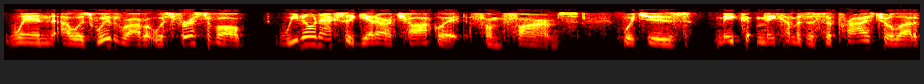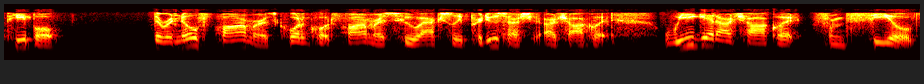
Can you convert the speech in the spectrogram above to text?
when I was with Robert was first of all, we don't actually get our chocolate from farms, which is may, may come as a surprise to a lot of people. There are no farmers, quote unquote farmers, who actually produce our, our chocolate. We get our chocolate from fields.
